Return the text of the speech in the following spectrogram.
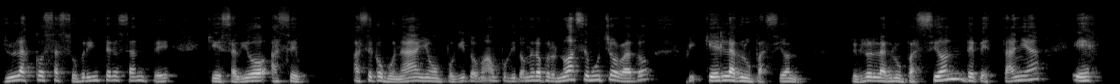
Y una de las cosas súper interesantes que salió hace, hace como un año, un poquito más, un poquito menos, pero no hace mucho rato, que es la agrupación. Yo creo que la agrupación de pestañas es,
